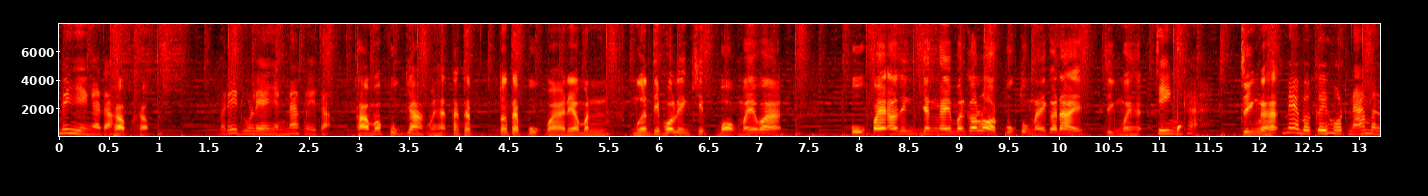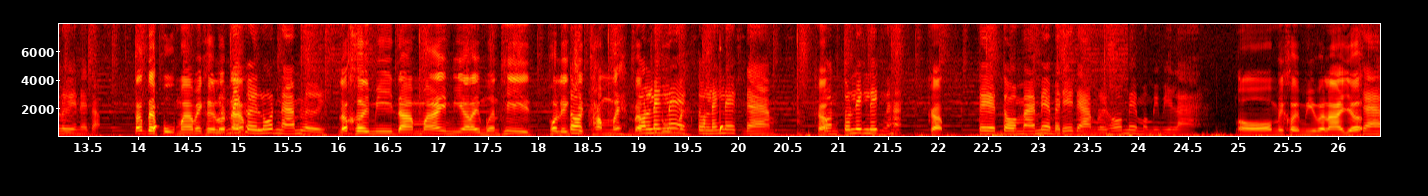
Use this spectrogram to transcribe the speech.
แม่ยิงอะเจ้าครับครับ ไม่ได้ดูแลอย่างนักเลยเจ้าถามว่าปลูกยากไหมฮะตั้งแต่ตั้งแต่ปลูกมาเนี่ยมันเหมือนที่พ่อเลี้ยงคิดบอกไหมว่า ปลูกไปเอาจริงยังไงมันก็รอดปลูกตรงไหนก็ได้ จริงไหมฮะจริงค่ะ จริงเลยฮะแม่บ่เคยหดน้ำมาเลยนะเจ้าตั้งแต่ปลูกมาไม่เคยรดไม่น้ำเคยรดน้ำเลย แล้วเคยมีดามไม้มีอะไรเหมือนที่พ่อเลี้ยงตอนคิดทำไหมแบบตอนแรที่นู่นไหมกๆตอนแรกๆดามครับตอนต้นเล็กๆนะฮะครับ แต่ต่อมาแม่ไม่ได้ดามเลยเพราะว่าแม่ไมันมีเวลาอ๋อไม่ค่อยมีเวลาเยอะเจ้า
